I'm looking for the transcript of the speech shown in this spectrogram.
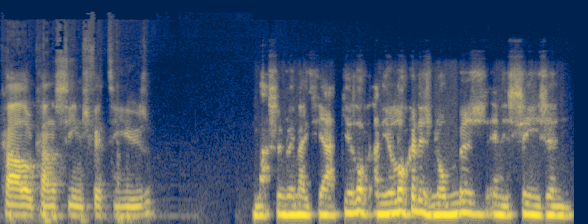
Carlo kind of seems fit to use. Massively, mate. Yeah, you look and you look at his numbers in his season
